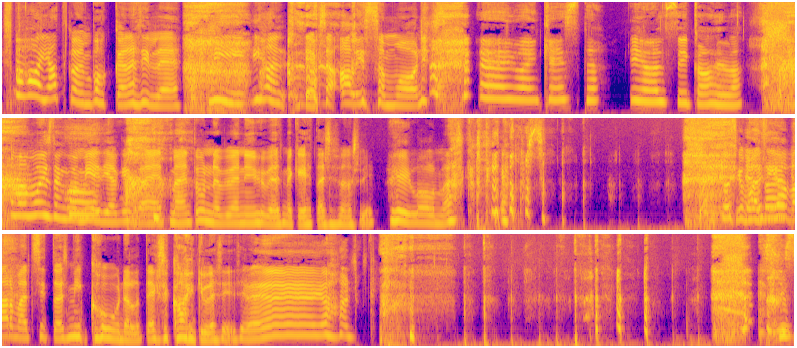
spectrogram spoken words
Sitten mä vaan jatkoin pokkana silleen, niin, ihan, tiedätkö sä, Alissa moodi. Ei mä en kestä. Ihan sika hyvä. Ja mä muistan, kun mä mietin jälkeenpäin, että mä en tunne vielä niin hyvin, että mä kehtaisin sanoa silleen, hei lol, mä äsken pielessä. Koska mä olisin toi- ihan varma, että sitten olisi Mikko huudellut, tiedätkö sä, kaikille siis. silleen, Ei, Johanna. Siis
